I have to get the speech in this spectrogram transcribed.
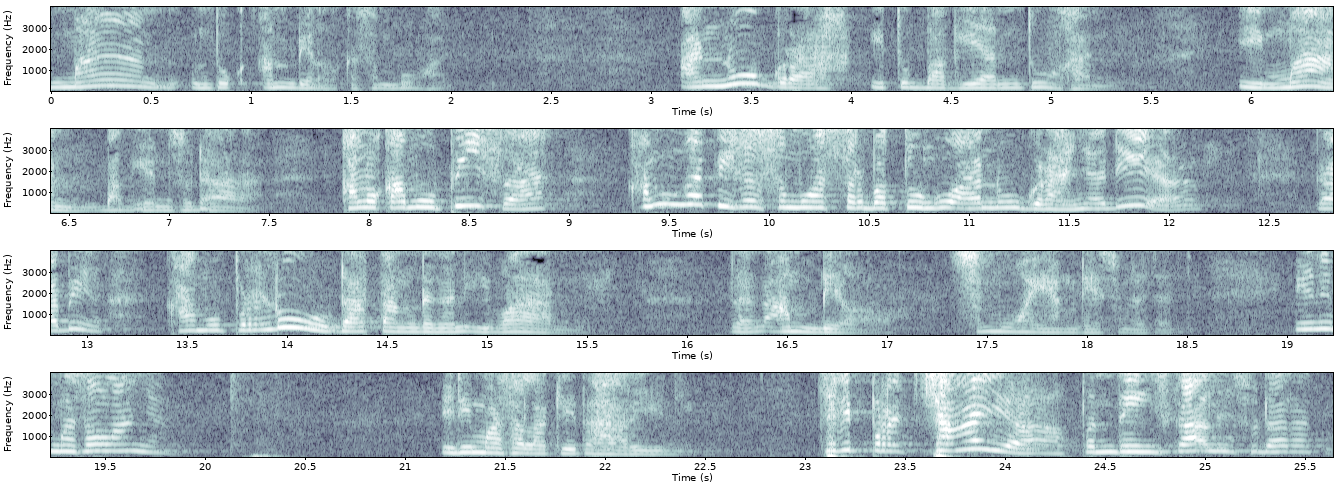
iman untuk ambil kesembuhan. Anugerah itu bagian Tuhan, iman bagian saudara. Kalau kamu pisah, kamu nggak bisa semua serba tunggu anugerahnya dia. Gak bisa. Kamu perlu datang dengan iman dan ambil semua yang dia sudah janji. Ini masalahnya. Ini masalah kita hari ini. Jadi percaya penting sekali saudaraku.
